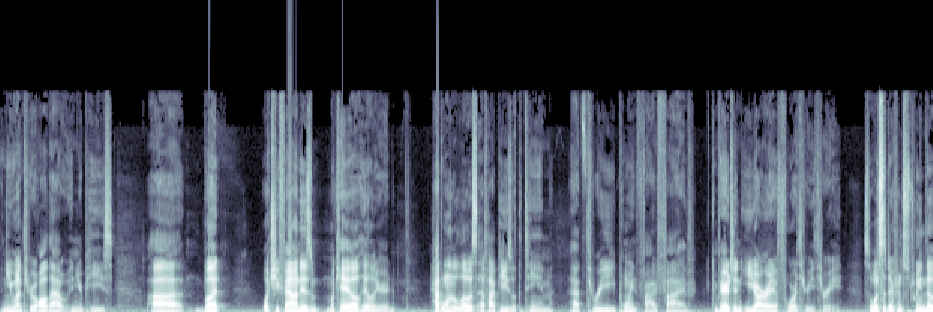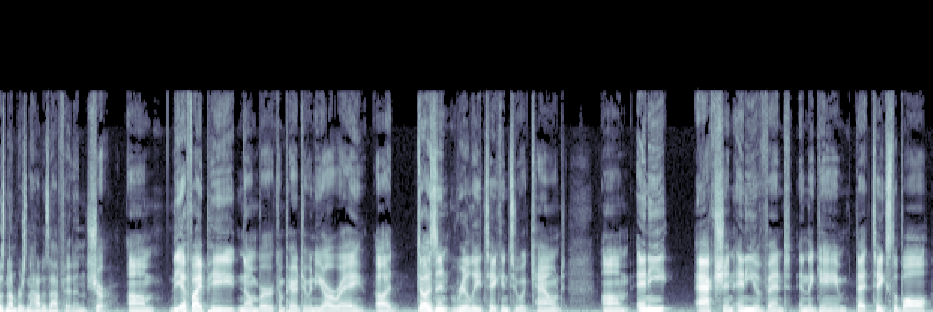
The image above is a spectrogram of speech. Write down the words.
and you went through all that in your piece. Uh, but what you found is Ma'Khail Hilliard had one of the lowest FIPs with the team at 3.55 compared to an ERA of 4.33. So what's the difference between those numbers and how does that fit in? Sure. Um, the FIP number compared to an ERA uh, doesn't really take into account um, any action, any event in the game that takes the ball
